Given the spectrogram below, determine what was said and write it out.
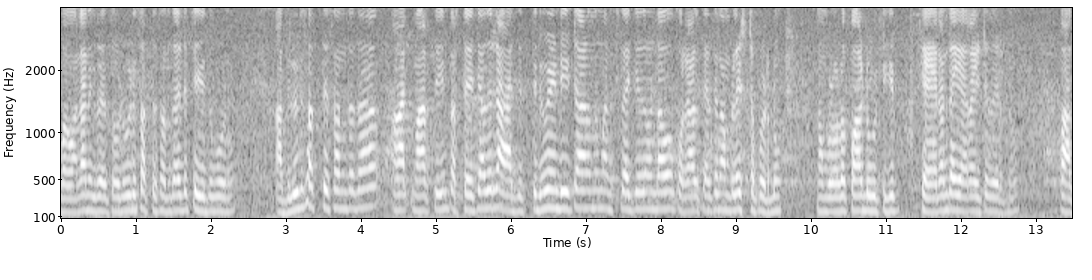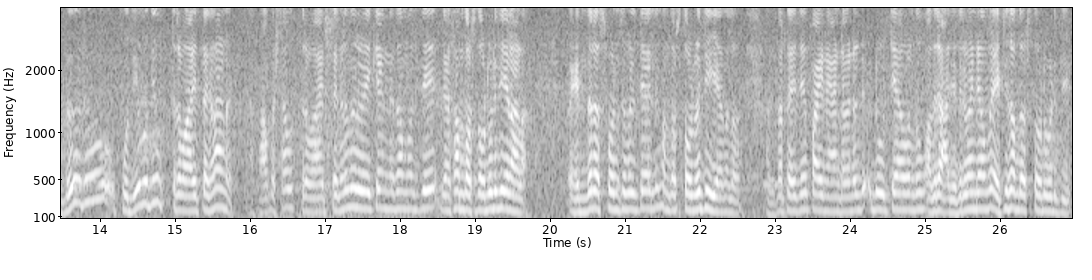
ഭഗവാന്റെ അനുഗ്രഹത്തോടു കൂടി സത്യസന്ധമായിട്ട് ചെയ്തു പോണു. അതിലൊരു സത്യസന്ധത ആത്മാർത്ഥയും പ്രത്യേകിച്ച് അതൊരു രാജ്യത്തിന് വേണ്ടിയിട്ടാണെന്ന് മനസ്സിലാക്കിയത് കൊണ്ടാവും കുറേ ആൾക്കാർക്ക് നമ്മളെ ഇഷ്ടപ്പെടുന്നു. നമ്മളോടൊപ്പം ആ ഡ്യൂട്ടിക്ക് ചേരാൻ തയ്യാറായിട്ട് വരുന്നു. അപ്പം അതൊരു പുതിയ പുതിയ ഉത്തരവാദിത്തങ്ങളാണ്. അപ്പോൾ പക്ഷേ ആ ഉത്തരവാദിത്തങ്ങൾ നിർവഹിക്കാൻ എന്നെ സംബന്ധിച്ച് ഞാൻ സന്തോഷത്തോടു കൂടി ചെയ്യുന്ന ആളാണ്. എന്ത് റെസ്പോൺസിബിലിറ്റി ആയാലും സന്തോഷത്തോടെ ചെയ്യുക എന്നുള്ളത് അത് പ്രത്യേകിച്ച് പതിനാണ്ടവന്റെ ഡ്യൂട്ടി ആവുന്നതും അത് രാജ്യത്തിന് വേണ്ടി ആകുമ്പോൾ ഏറ്റവും സന്തോഷത്തോടു കൂടി ചെയ്യും.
